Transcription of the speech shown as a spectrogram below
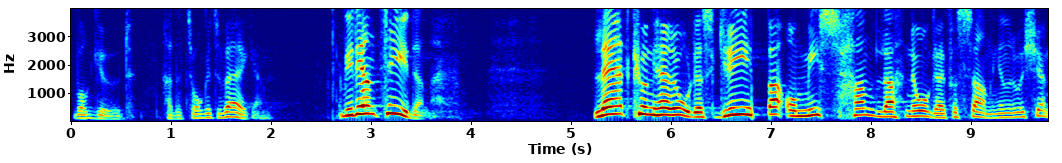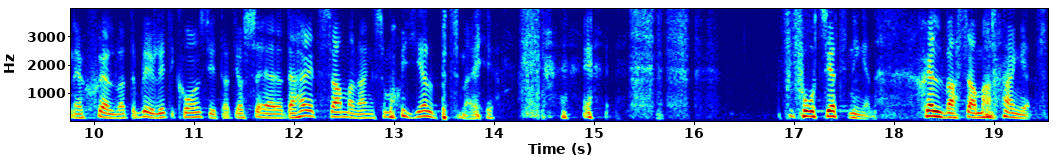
var Gud hade tagit vägen. Vid den tiden lät kung Herodes gripa och misshandla några i församlingen. Och nu känner jag själv att det blir lite konstigt att jag säger att det här är ett sammanhang som har hjälpt mig. Fortsättningen, själva sammanhanget.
